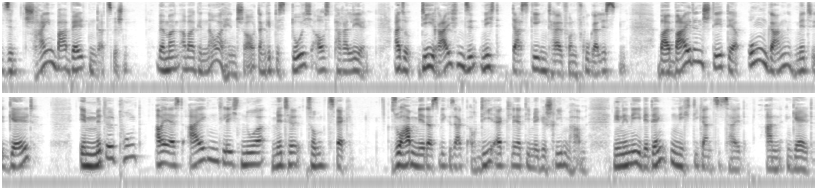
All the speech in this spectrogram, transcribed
sind scheinbar Welten dazwischen. Wenn man aber genauer hinschaut, dann gibt es durchaus Parallelen. Also die Reichen sind nicht das Gegenteil von Frugalisten. Bei beiden steht der Umgang mit Geld im Mittelpunkt, aber er ist eigentlich nur Mittel zum Zweck. So haben mir das, wie gesagt, auch die erklärt, die mir geschrieben haben. Nee, nee, nee, wir denken nicht die ganze Zeit an Geld.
